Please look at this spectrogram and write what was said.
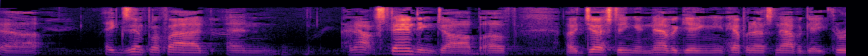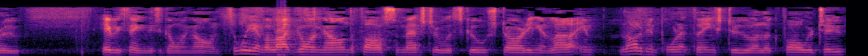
uh, exemplified an, an outstanding job of adjusting and navigating and helping us navigate through everything that's going on. So we have a lot going on the fall semester with school starting and a lot, of, a lot of important things to uh, look forward to.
